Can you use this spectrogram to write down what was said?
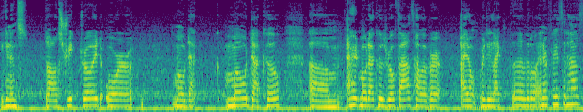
You can install Streak Droid or Modaco. Um, I heard Modaco is real fast. However, I don't really like the little interface it has.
